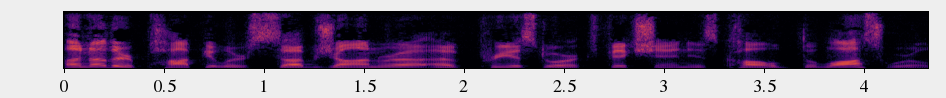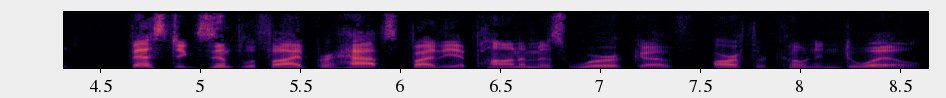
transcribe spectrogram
Another popular subgenre of prehistoric fiction is called the Lost World, best exemplified perhaps by the eponymous work of Arthur Conan Doyle.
